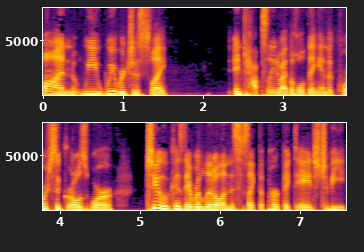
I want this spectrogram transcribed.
fun. We we were just like encapsulated by the whole thing. And of course the girls were too because they were little and this is like the perfect age to be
